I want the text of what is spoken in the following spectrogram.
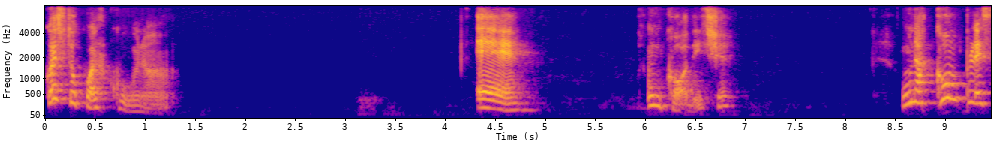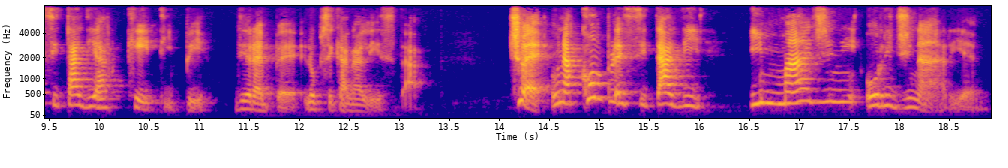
Questo qualcuno è un codice, una complessità di archetipi, direbbe lo psicanalista, cioè una complessità di immagini originarie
